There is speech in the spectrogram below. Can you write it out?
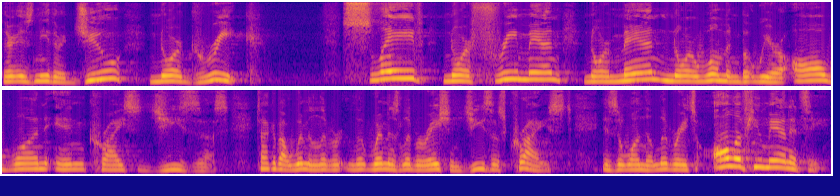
there is neither Jew nor Greek slave nor free man, nor man nor woman, but we are all one in Christ Jesus. Talk about women liber- women's liberation. Jesus Christ is the one that liberates all of humanity.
